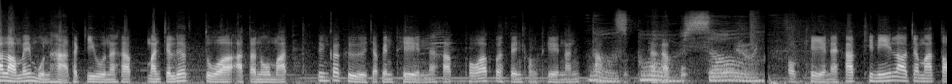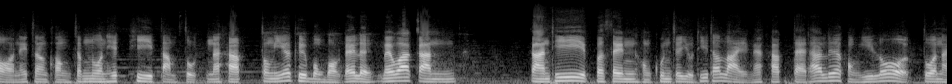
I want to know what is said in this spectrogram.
ถ้าเราไม่หมุนหาสกิลนะครับ มันจะเลือกตัวอัตโนมัติ ซึ่งก็คือจะเป็นเทนนะครับ เพราะว่าเปอร์เซ็นต์ของเทนนั้นต่ำ Those สุดนะครับผม poor souls. โอเคนะครับ ทีนี้เราจะมาต่อในส่วนของจำนวน HP ต่ำสุดนะครับ ตรงนี้ก็คือบ่งบอกได้เลย ไม่ว่าการการที่เปอร์เซ็นต์ของคุณจะอยู่ที่เท่าไหร่นะครับ แต่ถ้าเลือกของฮีโร่ตัวไหน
